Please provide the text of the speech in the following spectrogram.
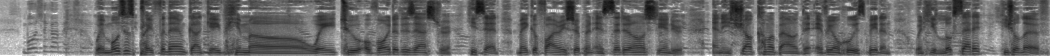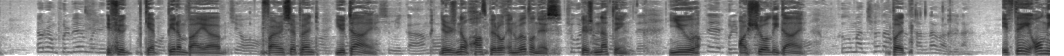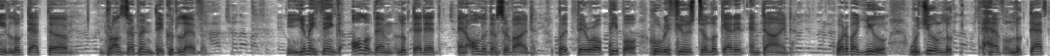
When Moses prayed for them, God gave him a way to avoid a disaster. He said, Make a fiery serpent and set it on a standard, and it shall come about that everyone who is bitten, when he looks at it, he shall live. If you get bitten by a fiery serpent, you die. There is no hospital in wilderness. There's nothing. You are surely die. But if they only looked at the bronze serpent, they could live. You may think all of them looked at it and all of them survived, but there were people who refused to look at it and died. What about you? Would you look have looked at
